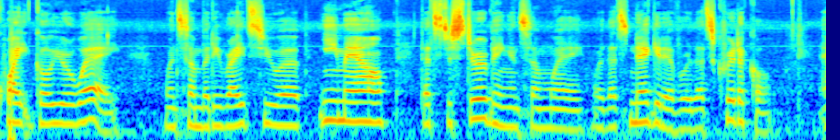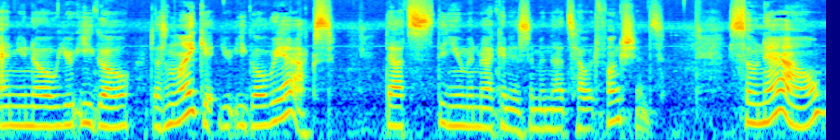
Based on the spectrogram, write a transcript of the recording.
quite go your way, when somebody writes you a email that's disturbing in some way or that's negative or that's critical and you know your ego doesn't like it, your ego reacts. That's the human mechanism, and that's how it functions. So now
